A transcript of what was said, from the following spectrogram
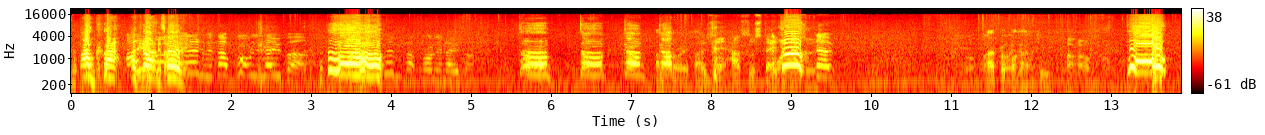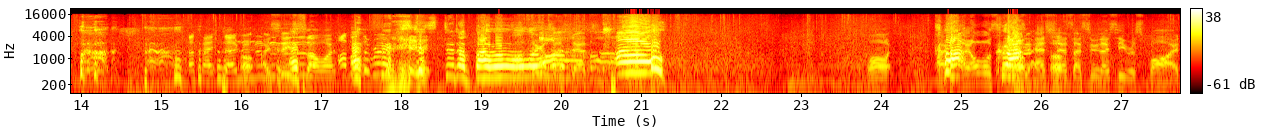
turn. Oh crap! I I can't can turn. About rolling over. I'm sorry, Hype. It has to stay. No! no. Behind you. Uh oh. okay, no, no, oh, no, I see someone. I'm on the roof. just did a barrel roll. Oh! Well, I, almost Crap. made SS as soon as I see respawn.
